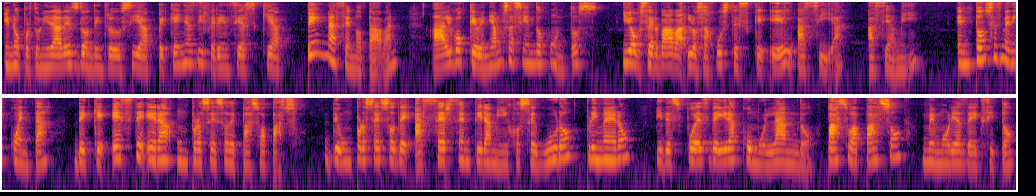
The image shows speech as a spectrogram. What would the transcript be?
en oportunidades donde introducía pequeñas diferencias que apenas se notaban, algo que veníamos haciendo juntos, y observaba los ajustes que él hacía hacia mí, entonces me di cuenta de que este era un proceso de paso a paso, de un proceso de hacer sentir a mi hijo seguro primero y después de ir acumulando paso a paso memorias de éxito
